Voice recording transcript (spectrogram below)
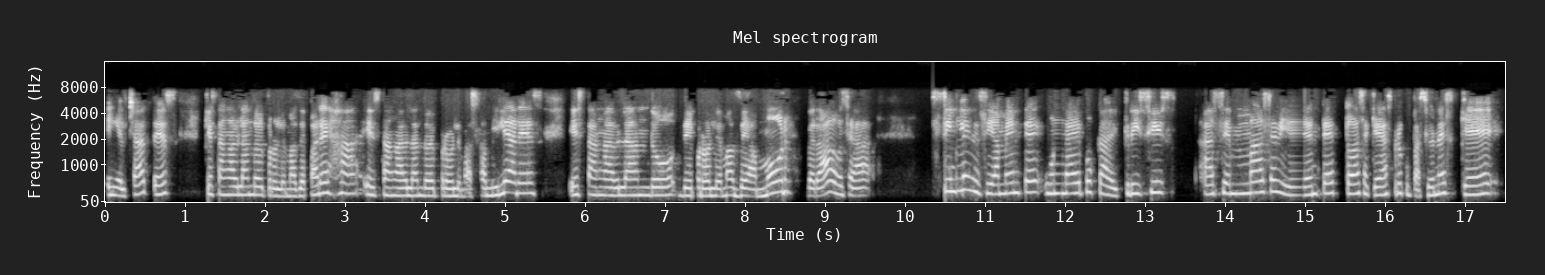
en el chat, es que están hablando de problemas de pareja, están hablando de problemas familiares, están hablando de problemas de amor, ¿verdad? O sea, simple y sencillamente una época de crisis hace más evidente todas aquellas preocupaciones que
